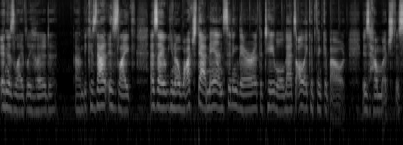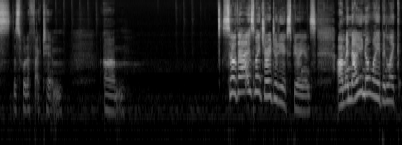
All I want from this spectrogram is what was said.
and his livelihood um, because that is like as I you know watched that man sitting there at the table, that's all I could think about is how much this this would affect him. Um, so that is my jury duty experience, um, and now you know why I've been like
